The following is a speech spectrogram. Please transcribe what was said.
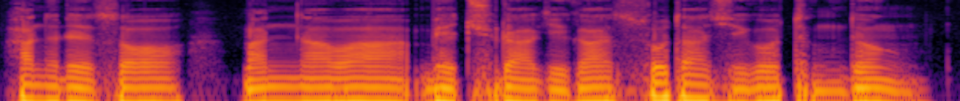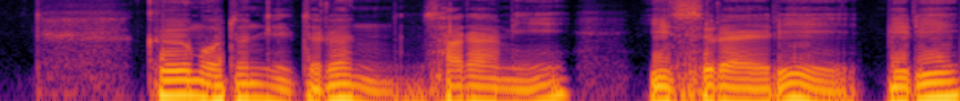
하늘에서 만나와 메추라기가 쏟아지고 등등 그 모든 일들은 사람이 이스라엘이 미리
